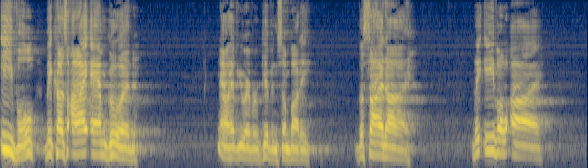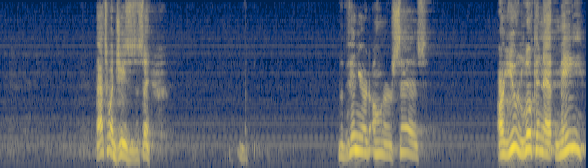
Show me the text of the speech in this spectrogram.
evil because I am good? Now, have you ever given somebody the side eye, the evil eye? That's what Jesus is saying. The vineyard owner says, Are you looking at me?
